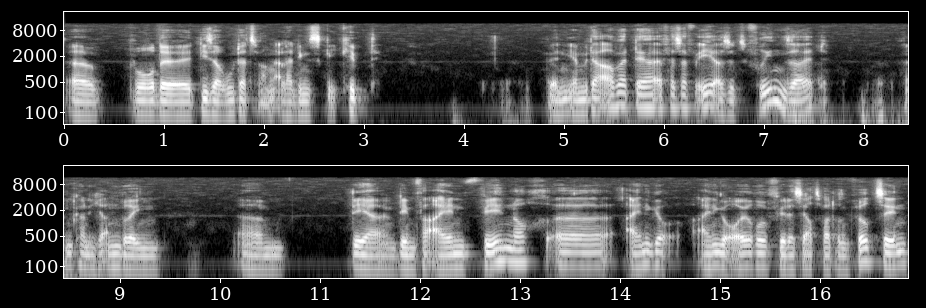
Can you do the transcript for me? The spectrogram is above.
äh, wurde dieser Routerzwang allerdings gekippt. Wenn ihr mit der Arbeit der FSFE also zufrieden seid, dann kann ich anbringen, ähm, der, dem Verein fehlen noch äh, einige, einige Euro für das Jahr 2014.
